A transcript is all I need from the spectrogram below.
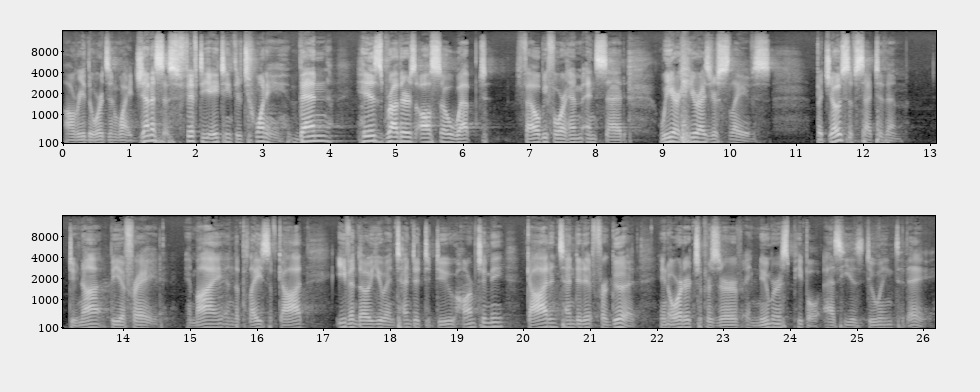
I'll read the words in white. Genesis 50, 18 through 20. Then his brothers also wept, fell before him, and said, We are here as your slaves. But Joseph said to them, Do not be afraid. Am I in the place of God? Even though you intended to do harm to me, God intended it for good in order to preserve a numerous people as he is doing today.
